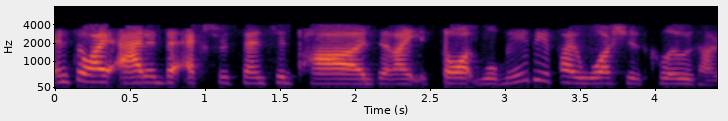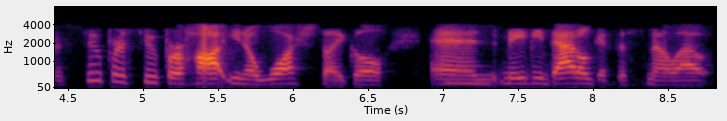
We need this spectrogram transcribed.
And so I added the extra scented pods, and I thought, well, maybe if I wash his clothes on a super, super hot, you know, wash cycle, and mm-hmm. maybe that'll get the smell out.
